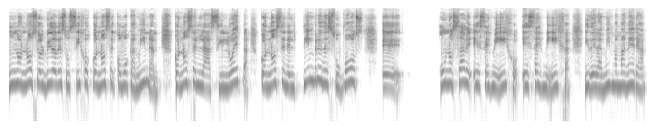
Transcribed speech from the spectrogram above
Uno no se olvida de sus hijos, conoce cómo caminan, conocen la silueta, conocen el timbre de su voz. Eh, uno sabe, ese es mi hijo, esa es mi hija. Y de la misma manera,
